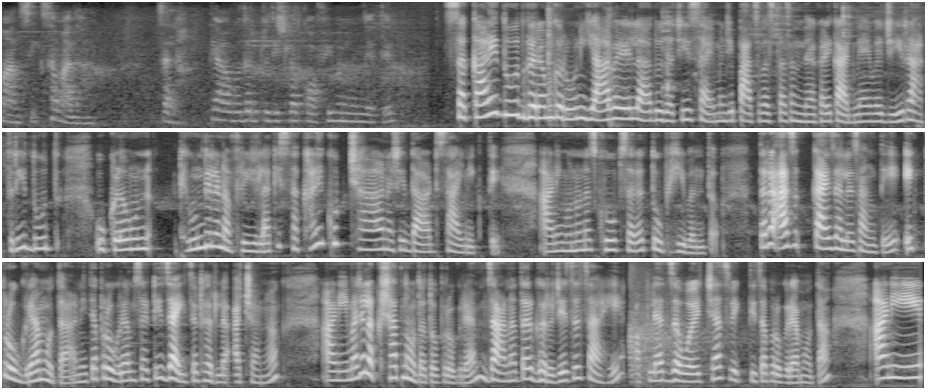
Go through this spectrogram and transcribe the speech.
मानसिक समाधान. चला त्या अगोदर प्रितिशला कॉफी बनवून देते. सकाळी दूध गरम करून या वेळेला दुधाची साय म्हणजे पाच वाजता संध्याकाळी काढण्याऐवजी रात्री दूध उकळवून ठेवून दिलं ना फ्रीजला की सकाळी खूप छान अशी दाट साय निघते. आणि म्हणूनच खूप सारं तूपही बनतं. तर आज काय झालं सांगते. एक प्रोग्राम होता आणि त्या प्रोग्रामसाठी जायचं ठरलं अचानक. आणि माझ्या लक्षात नव्हता तो प्रोग्राम जाणं तर गरजेचंच आहे. आपल्या जवळच्याच व्यक्तीचा प्रोग्राम होता. आणि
